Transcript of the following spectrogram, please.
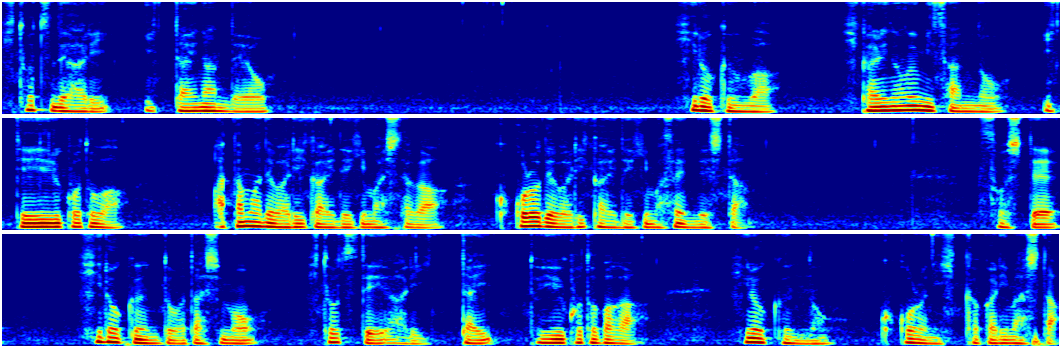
一つであり一体なんだよ。ヒロ君は光の海さんの言っていることは頭では理解できましたが心では理解できませんでした。そしてヒロ君と私も一つであり一体という言葉がヒロ君の心に引っかかりました。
